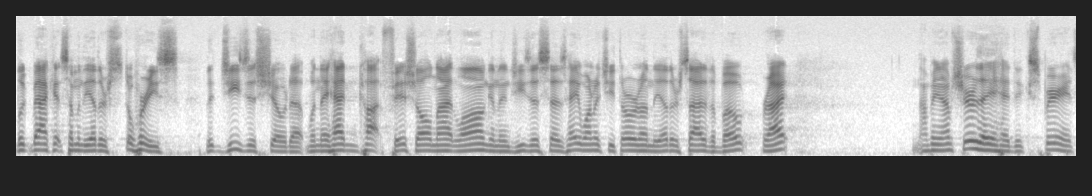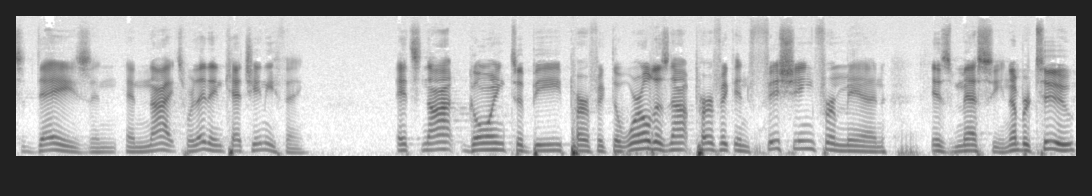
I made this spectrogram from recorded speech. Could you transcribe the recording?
Look back at some of the other stories that Jesus showed up when they hadn't caught fish all night long, and then Jesus says, Hey, why don't you throw it on the other side of the boat, right? I mean, I'm sure they had experienced days and, and nights where they didn't catch anything. It's not going to be perfect. The world is not perfect, and fishing for men is messy. Number two,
